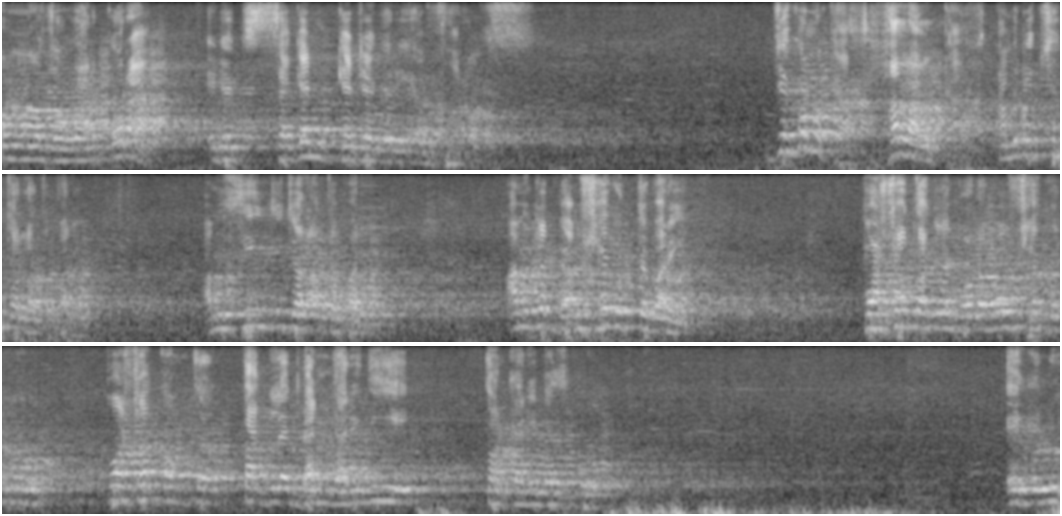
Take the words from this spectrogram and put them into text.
অন্ন জোগাড় করা, এটা সেকেন্ড ক্যাটাগরি অফ ফরজ। যে কোনো কাজ, হালাল কাজ, আমি রিক্সা চালাতে পারি, আমি সিএনজি চালাতে পারি আমি একটা ব্যবসা করতে পারি। পয়সা থাকলে বড় ব্যবসা করব, পয়সা কম থাকলে ভ্যান গাড়ি দিয়ে তরকারি বেচবো। এগুলো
